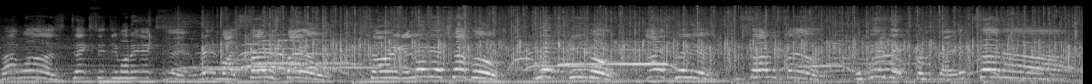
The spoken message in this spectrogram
That was Dexit Demonic Exit, written by Cyrus Bale, starring Olivia Chappell, Rich Keeble, Alex Williams, and Cyrus Bale. The music from David Turner.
